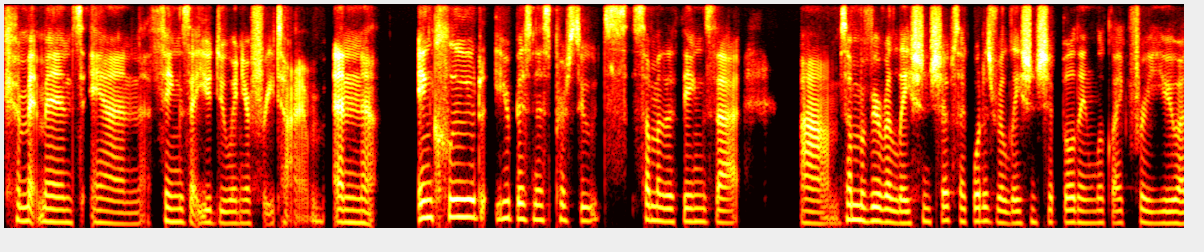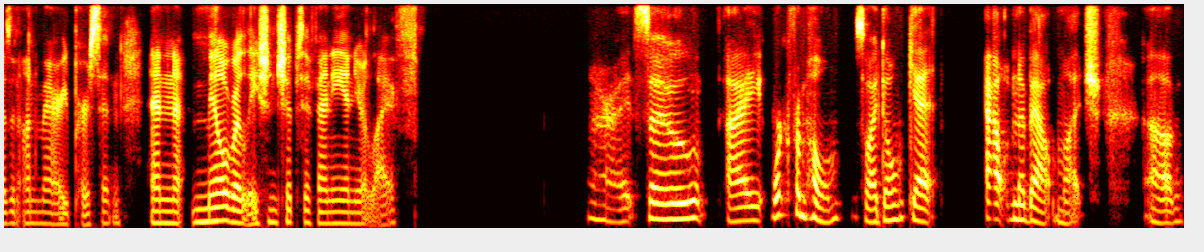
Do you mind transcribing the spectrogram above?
commitments and things that you do in your free time and include your business pursuits some of the things that um, some of your relationships like what does relationship building look like for you as an unmarried person and male relationships if any in your life? All right so i work from home so i don't get out and about much. Um,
